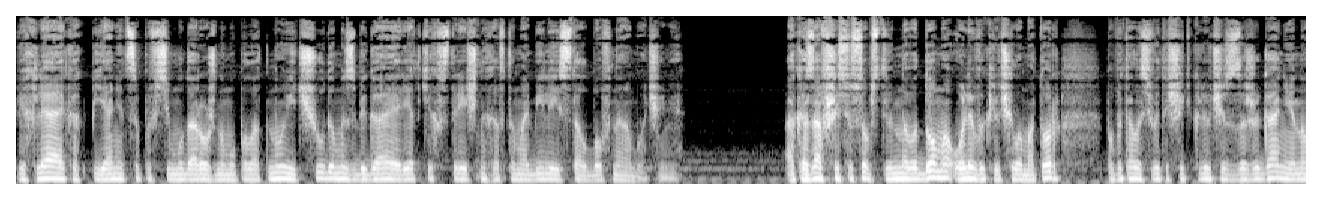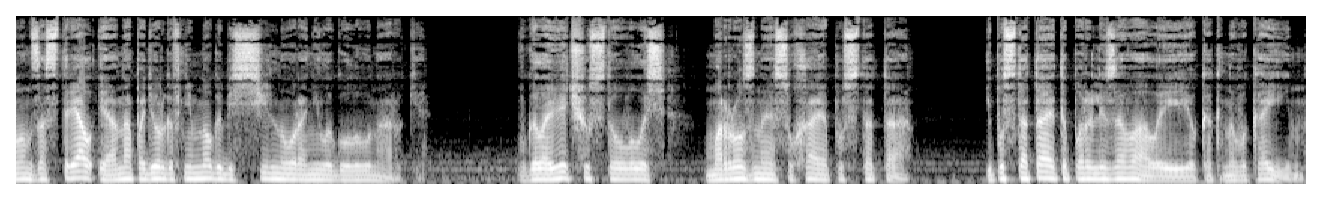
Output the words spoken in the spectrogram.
вихляя, как пьяница по всему дорожному полотну и чудом избегая редких встречных автомобилей и столбов на обочине. Оказавшись у собственного дома, Оля выключила мотор, попыталась вытащить ключ из зажигания, но он застрял, и она, подергав немного, бессильно уронила голову на руки. В голове чувствовалась морозная сухая пустота, и пустота эта парализовала ее, как новокаин.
